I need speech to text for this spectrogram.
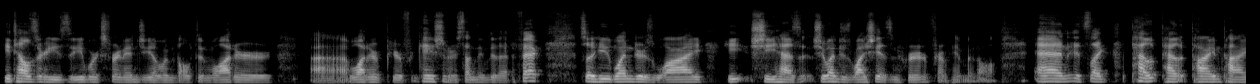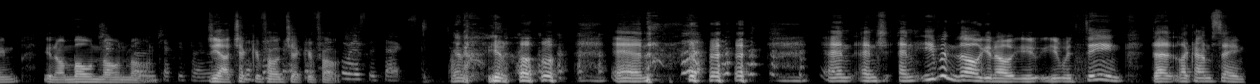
He tells her he's he works for an NGO involved in water, uh, water purification or something to that effect. So he wonders why he she hasn't. She wonders why she hasn't heard from him at all. And it's like pout, pout, pine, pine. You know, moan, Check moan, moan. phone, check your phone. Yeah, check your phone, check your phone. Where's the text? and you know and and and and even though you know you you would think that like i'm saying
